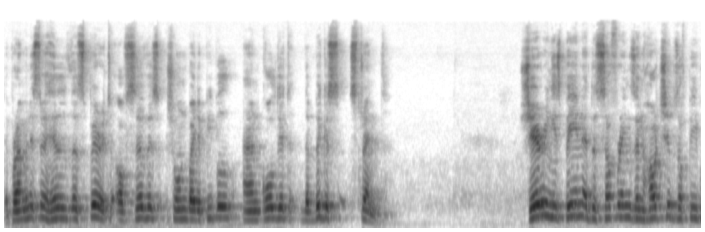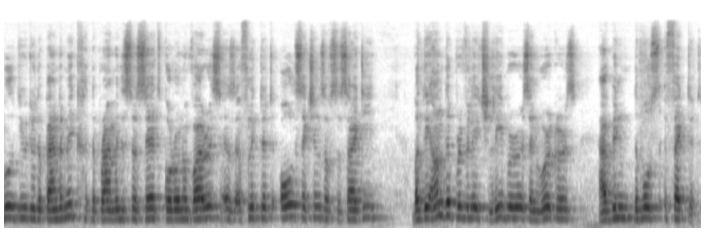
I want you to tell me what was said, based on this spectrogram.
The Prime Minister held the spirit of service shown by the people and called it the biggest strength. Sharing his pain at the sufferings and hardships of people due to the pandemic, the Prime Minister said coronavirus has afflicted all sections of society but the underprivileged laborers and workers have been the most affected.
